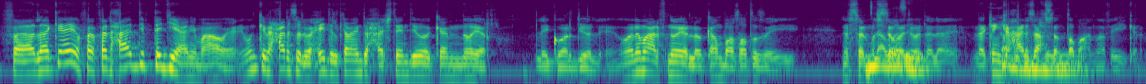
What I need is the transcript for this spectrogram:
فلكن أيوه ف- فالحالات دي بتجي يعني معاه. يعني ممكن الحارس الوحيد اللي كان عنده حاجتين دي هو كان نوير. لجوارديولا وأنا ما اعرف نوير لو كان باصاته زي نفس المستوى دي ولا لا. لكن كحارس أحسن طبعا ما في أي كلام.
